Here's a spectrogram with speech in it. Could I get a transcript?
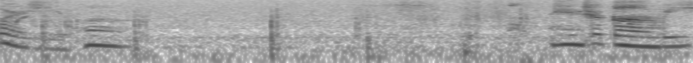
How are you? Here's your Gumby.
